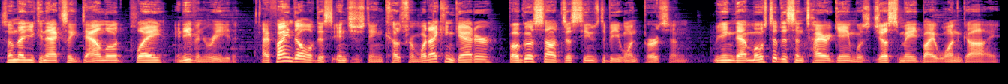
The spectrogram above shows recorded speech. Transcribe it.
some that you can actually download, play, and even read. I find all of this interesting because from what I can gather, Bogosoft just seems to be one person, meaning that most of this entire game was just made by one guy,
